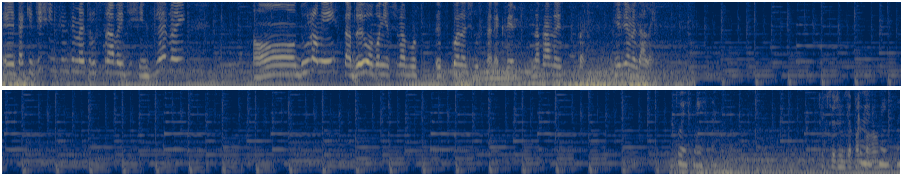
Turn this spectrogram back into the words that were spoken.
Yy, takie 10 cm z prawej, 10 z lewej. O, dużo miejsca było, bo nie trzeba było składać lusterek, więc naprawdę jest super. Jedziemy dalej. Tu jest miejsce. Tu chcesz, żebym Tu jest zaparkował? miejsce.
